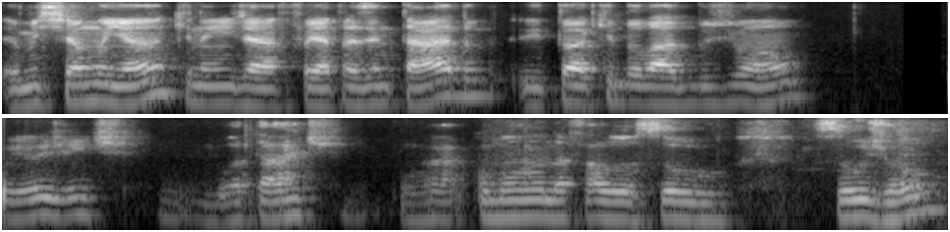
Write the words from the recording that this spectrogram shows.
Eu me chamo Ian, que nem já foi apresentado, e estou aqui do lado do João. Oi, gente. Boa tarde. Como a Ana falou, sou, sou o João.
